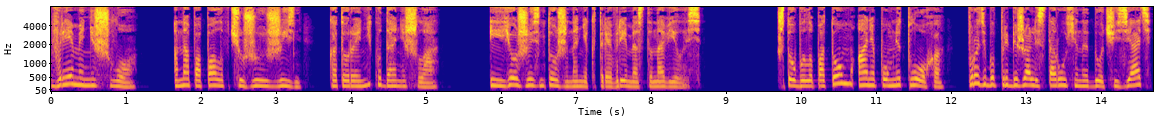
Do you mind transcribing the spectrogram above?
Время не шло. Она попала в чужую жизнь, которая никуда не шла. И ее жизнь тоже на некоторое время остановилась. Что было потом, Аня помнит плохо. Вроде бы прибежали старухины дочь и зять,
